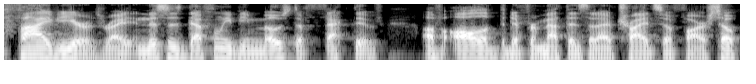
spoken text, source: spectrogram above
five years, right? And this is definitely the most effective of all of the different methods that I've tried so far. So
